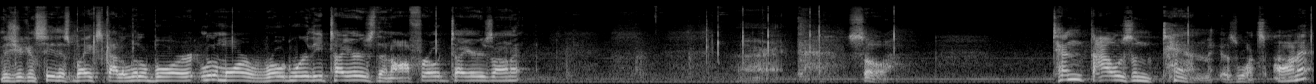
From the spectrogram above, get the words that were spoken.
As you can see, this bike's got a little more, little more roadworthy tires than off-road tires on it. All right, so 10,010 is what's on it.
